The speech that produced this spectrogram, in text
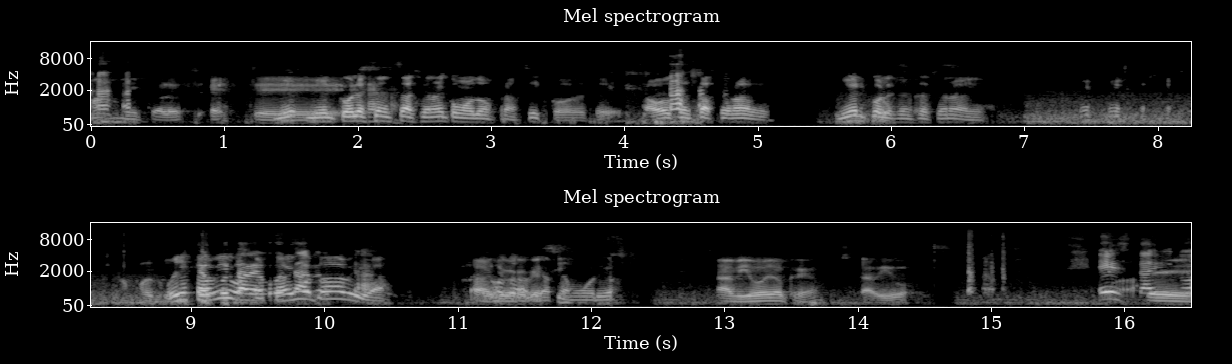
más miércoles. Este, Mi- miércoles sensacional como Don Francisco. ese, Sábado sensacional. Miércoles sensacional. Oye, ¿está vivo? ¿Está vivo todavía? Ah, yo creo que sí. se murió. Está vivo, yo creo. Está vivo. Está Eh. vivo,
